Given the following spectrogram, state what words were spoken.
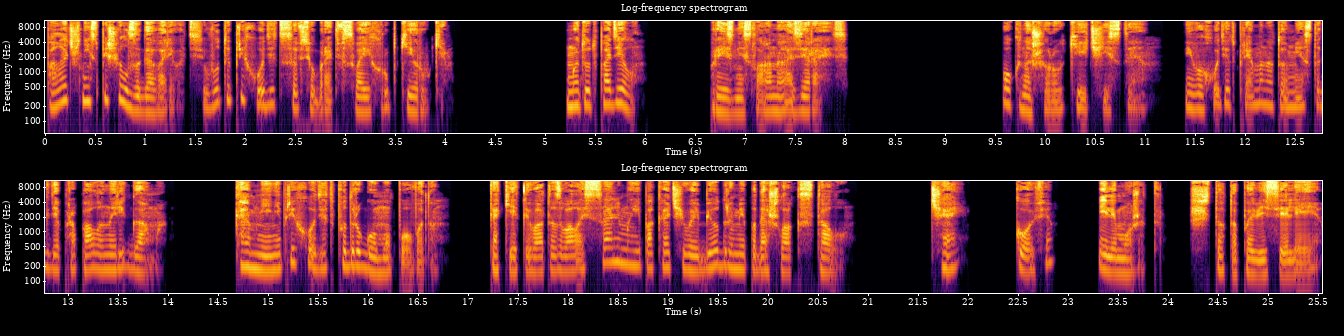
Палач не спешил заговаривать, вот и приходится все брать в свои хрупкие руки. «Мы тут по делу», — произнесла она, озираясь. Окна широкие, чистые, и выходят прямо на то место, где пропала Наригама. Ко мне не приходят по другому поводу. Кокетливо отозвалась Сальма и, покачивая бедрами, подошла к столу. Чай? Кофе? Или, может, что-то повеселее?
